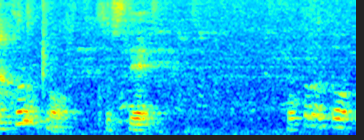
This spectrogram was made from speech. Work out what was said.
心とそして心と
